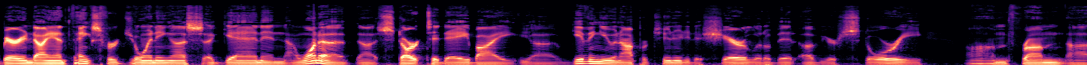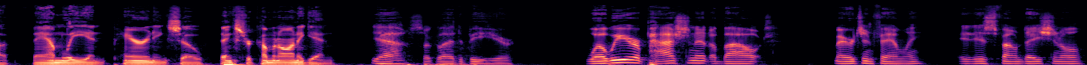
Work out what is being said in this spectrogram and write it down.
Barry and Diane, thanks for joining us again. And I want to uh, start today by uh, giving you an opportunity to share a little bit of your story um, from uh, family and parenting. So thanks for coming on again. Yeah, so glad to be here. Well, we are passionate about marriage and family. It is foundational,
